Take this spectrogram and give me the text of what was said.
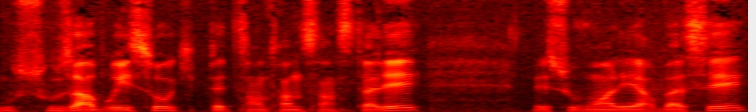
ou sous arbrisseau qui peut-être en train de s'installer, mais souvent elle est herbacée.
